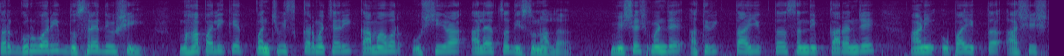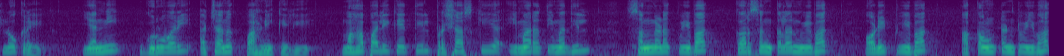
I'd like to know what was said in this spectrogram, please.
तर गुरुवारी दुसऱ्या दिवशी महापालिकेत पंचवीस कर्मचारी कामावर उशिरा आल्याचं दिसून आलं. विशेष म्हणजे अतिरिक्त आयुक्त संदीप कारंजे आणि उपायुक्त आशिष लोकरे यांनी गुरुवारी अचानक पाहणी केली. महापालिकेतील प्रशासकीय इमारतीमधील संगणक विभाग कर संकलन विभाग ऑडिट विभाग अकाउंटंट विभाग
